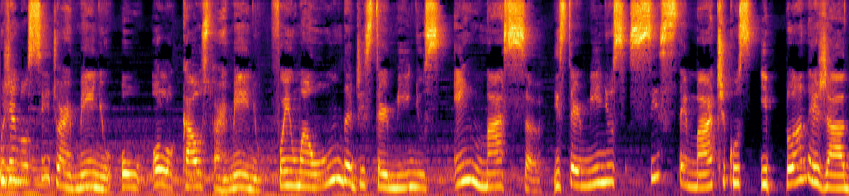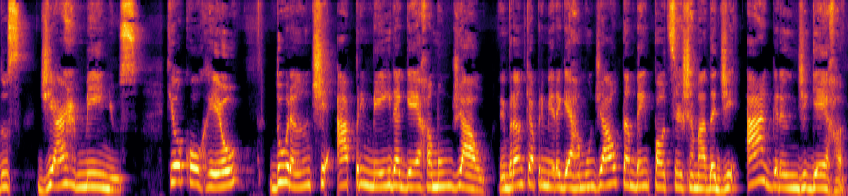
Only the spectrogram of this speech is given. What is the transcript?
O genocídio armênio ou Holocausto armênio foi uma onda de extermínios em massa, extermínios sistemáticos e planejados de armênios, que ocorreu durante a Primeira Guerra Mundial. Lembrando que a Primeira Guerra Mundial também pode ser chamada de a Grande Guerra.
